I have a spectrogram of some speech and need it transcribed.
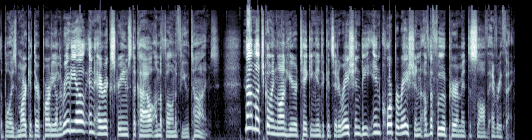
The boys market their party on the radio, and Eric screams to Kyle on the phone a few times. Not much going on here, taking into consideration the incorporation of the food pyramid to solve everything.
